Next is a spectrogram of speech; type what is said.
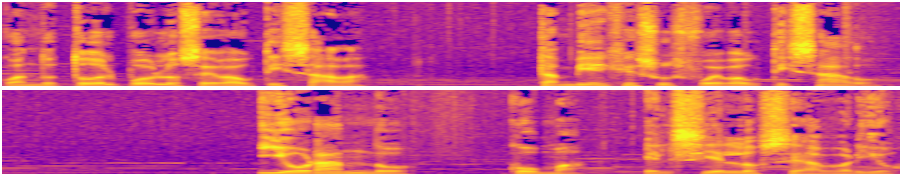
cuando todo el pueblo se bautizaba, también Jesús fue bautizado. Y orando, coma, el cielo se abrió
